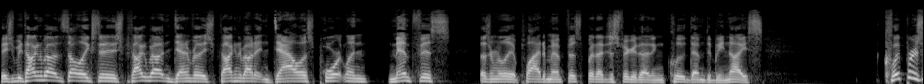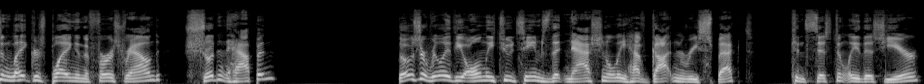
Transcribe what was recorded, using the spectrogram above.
They should be talking about it in Salt Lake City. They should be talking about it in Denver. They should be talking about it in Dallas, Portland, Memphis. Doesn't really apply to Memphis, but I just figured I'd include them to be nice. Clippers and Lakers playing in the first round shouldn't happen those are really the only two teams that nationally have gotten respect consistently this year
